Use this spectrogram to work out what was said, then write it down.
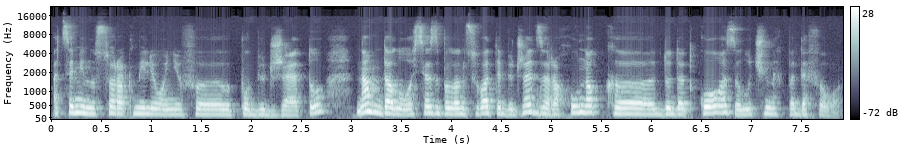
а це мінус 40 мільйонів е, по бюджету, нам вдалося збалансувати бюджет за рахунок е, додатково залучених ПДФО.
